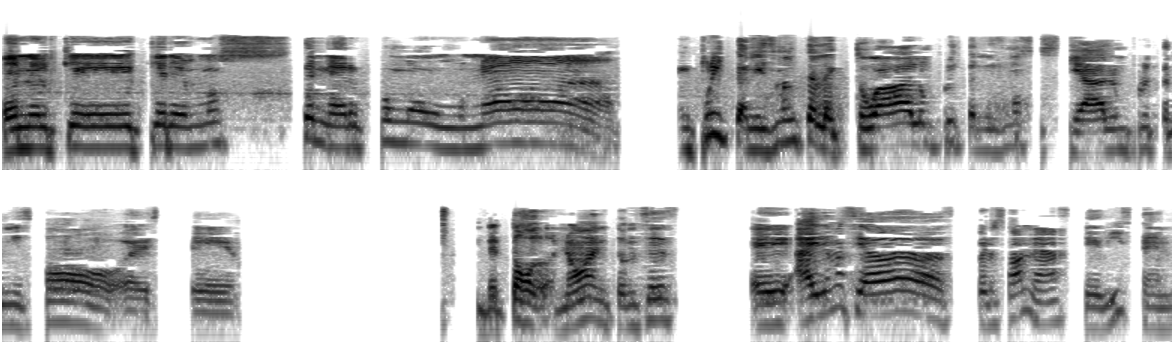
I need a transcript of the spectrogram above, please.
en el que queremos tener como una un puritanismo intelectual, un puritanismo social, un puritanismo este, de todo, ¿no? Entonces, eh, hay demasiadas personas que dicen,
